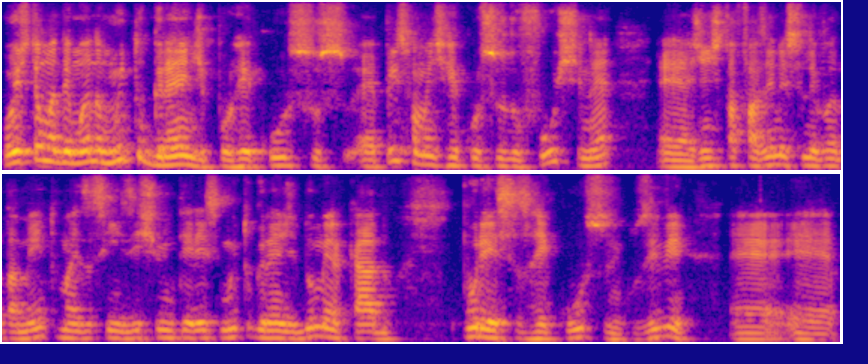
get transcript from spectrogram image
Hoje tem uma demanda muito grande por recursos, é, principalmente recursos do FUSH, né? É, a gente está fazendo esse levantamento, mas assim existe um interesse muito grande do mercado por esses recursos, inclusive é, é,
